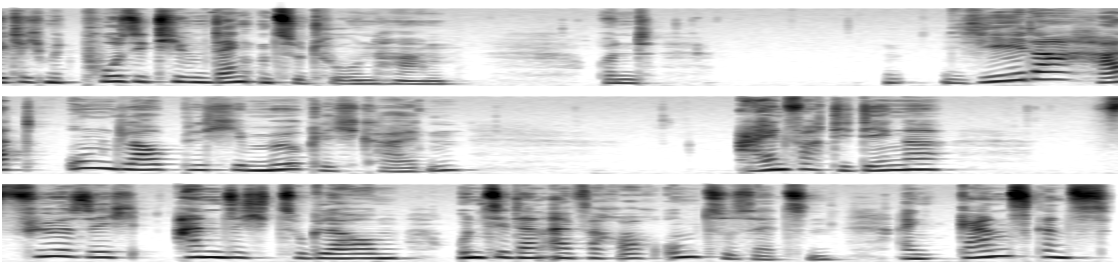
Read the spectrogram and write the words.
wirklich mit positivem Denken zu tun haben. Und jeder hat unglaubliche Möglichkeiten, einfach die Dinge für sich, an sich zu glauben und sie dann einfach auch umzusetzen. Ein ganz, ganz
